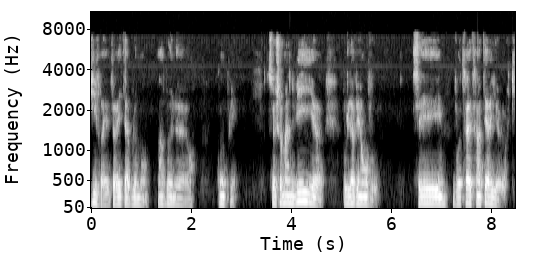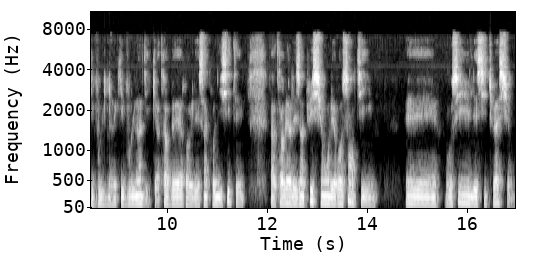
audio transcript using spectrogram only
vivrez véritablement un bonheur complet. Ce chemin de vie, euh, vous l'avez en vous. C'est votre être intérieur qui vous, l'indique à travers les synchronicités, à travers les intuitions, les ressentis et aussi les situations.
